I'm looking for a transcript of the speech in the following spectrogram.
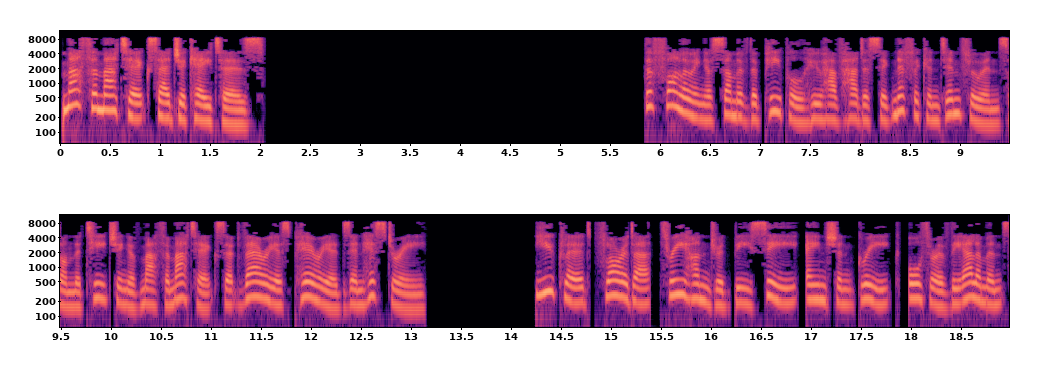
Mathematics educators The following are some of the people who have had a significant influence on the teaching of mathematics at various periods in history. Euclid Florida, 300 BC, ancient Greek, author of the Elements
